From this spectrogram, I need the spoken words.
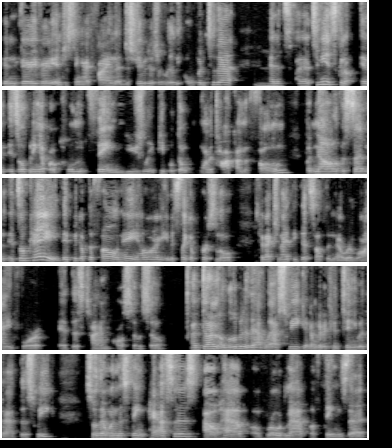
been very, very interesting. I find that distributors are really open to that. mm-hmm. and it's uh, to me it's gonna it's opening up a whole new thing usually people don't want to talk on the phone but now all of a sudden it's okay they pick up the phone hey how are you it's like a personal connection i think that's something that we're longing for at this time also so i've done a little bit of that last week and i'm going to continue with that this week so that when this thing passes i'll have a roadmap of things that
